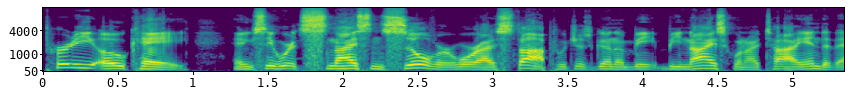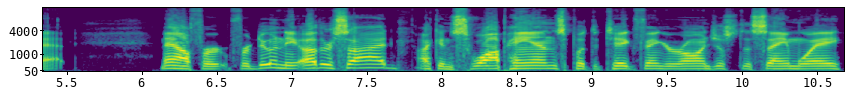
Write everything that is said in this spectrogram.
pretty okay. And you see where it's nice and silver where I stopped, which is going to be, be nice when I tie into that. Now, for, for doing the other side, I can swap hands, put the TIG finger on just the same way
